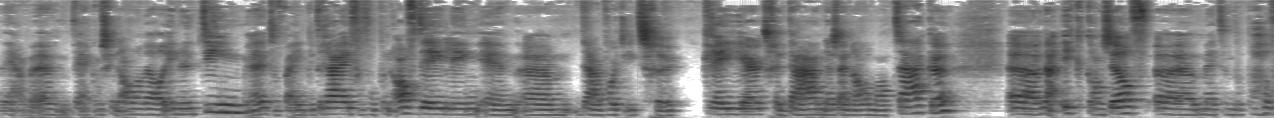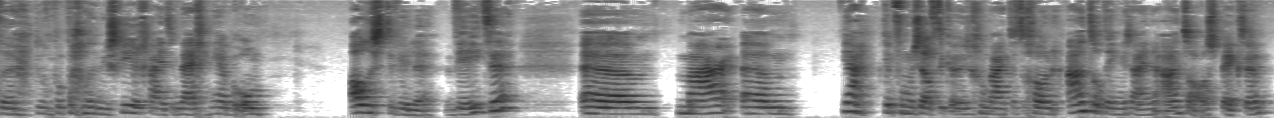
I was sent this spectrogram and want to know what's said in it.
nou ja, we werken misschien allemaal wel in een team, hè, of bij een bedrijf of op een afdeling. En um, daar wordt iets gecreëerd, gedaan, daar zijn allemaal taken. nou, ik kan zelf met een bepaalde, door een bepaalde nieuwsgierigheid een neiging hebben om alles te willen weten. maar ja, ik heb voor mezelf de keuze gemaakt dat er gewoon een aantal dingen zijn, een aantal aspecten,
